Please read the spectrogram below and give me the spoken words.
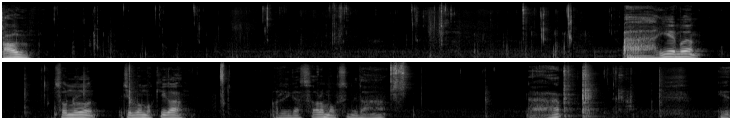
아우. 아, 이게 뭐, 손으로 집어 먹기가, 그러니까 썰어 먹습니다. 자. 이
